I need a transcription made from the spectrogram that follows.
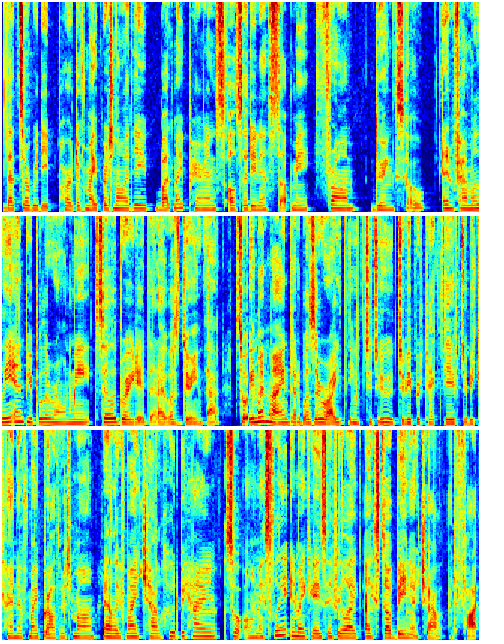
that's already part of my personality, but my parents also didn't stop me from doing so and family and people around me celebrated that I was doing that. So in my mind, that was the right thing to do to be protective, to be kind of my brother's mom and leave my childhood behind. So honestly, in my case, I feel like I stopped being a child at five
